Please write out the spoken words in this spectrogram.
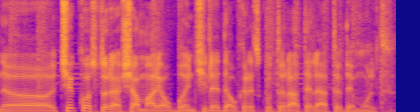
Uh, Ce costuri așa mari au băncile de au crescut ratele atât de mult?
